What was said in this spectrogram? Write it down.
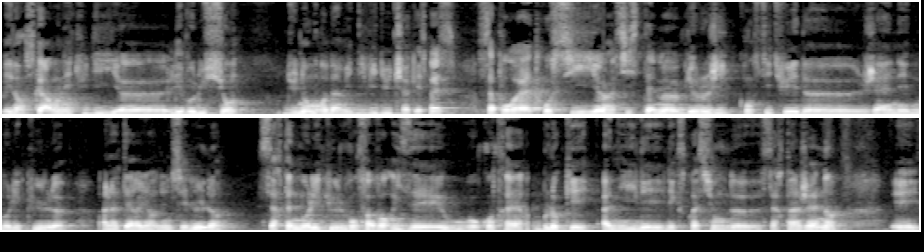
Et dans ce cas, on étudie l'évolution du nombre d'individus de chaque espèce. Ça pourrait être aussi un système biologique constitué de gènes et de molécules à l'intérieur d'une cellule. Certaines molécules vont favoriser ou au contraire bloquer, annihiler l'expression de certains gènes. Et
